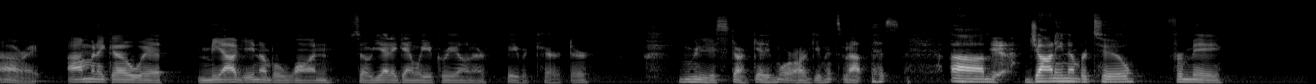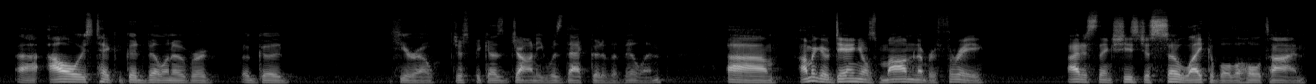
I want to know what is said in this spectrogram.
All right, I'm going to go with Miyagi, number one. So, yet again, we agree on our favorite character. we need to start getting more arguments about this. Um, Yeah. Johnny, number two, for me. Uh, I'll always take a good villain over a, good hero just because Johnny was that good of a villain. Um, I'm to go Daniel's mom, number three. I just think she's just so likable the whole time.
